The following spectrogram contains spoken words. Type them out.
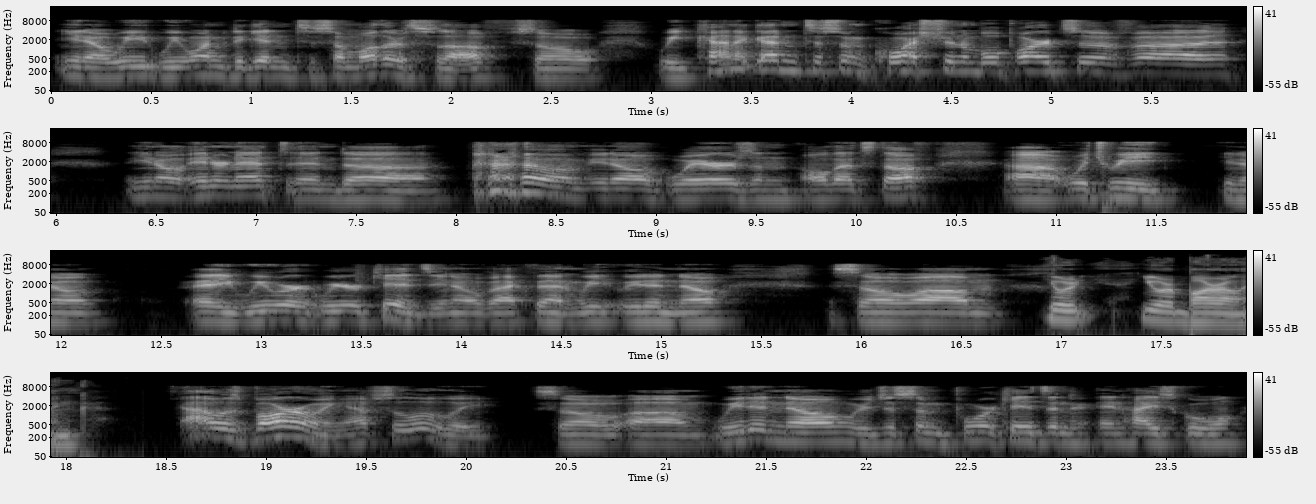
you know we we wanted to get into some other stuff, so we kind of got into some questionable parts of uh, you know internet and uh, you know wares and all that stuff, uh, which we you know hey we were we were kids you know back then we we didn't know, so um, you were you were borrowing. I was borrowing absolutely. So um, we didn't know. We were just some poor kids in, in high school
